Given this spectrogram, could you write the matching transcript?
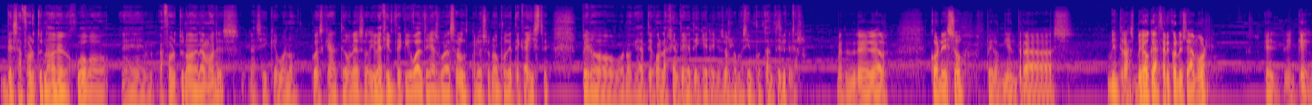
desafortunado en el juego, eh, afortunado en amores. Así que bueno, puedes quedarte con eso. Iba a decirte que igual tenías buena salud, pero eso no, porque te caíste. Pero bueno, quédate con la gente que te quiere, que eso es lo más importante, Sí. Víctor. me tendré que quedar con eso, pero mientras, mientras veo qué hacer con ese amor, que- en, qué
